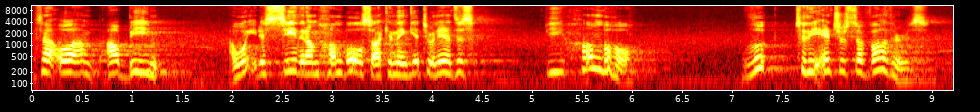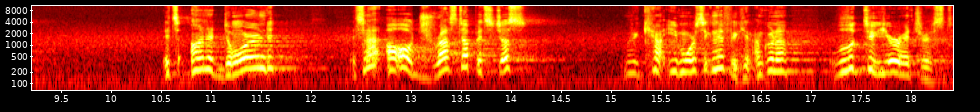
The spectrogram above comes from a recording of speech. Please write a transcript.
It's not, well, i will be, I want you to see that I'm humble so I can then get to an end. Just be humble. Look to the interests of others. It's unadorned. It's not all dressed up. It's just, I'm going to count you more significant. I'm going to look to your interest.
